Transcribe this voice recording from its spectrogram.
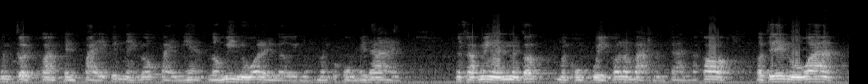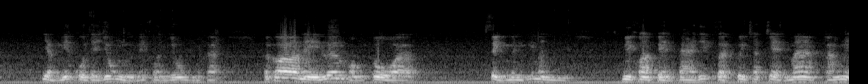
มันเกิดความเป็นไปขึ้นในโลกใบเนี้ยเราไม่รู้อะไรเลยเนี่ยมันก็คงไม่ได้นะครับ ไม่งั้นมันก็มันคงคุยเขาลำบากเหมือนกัน แล้วก็เราจะได้รู้ว่าอย่างนี้ควรจะยุ่งหรือไม่ควรยุ่งนะครับ แล้วก็ในเรื่องของตัวสิ่งหนึ่งที่มันมีความเปลี่ยนแปลงที่เกิดขึ้นชัดเจนมากทั้งใน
